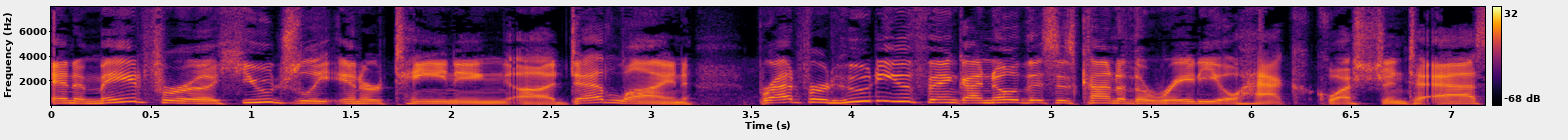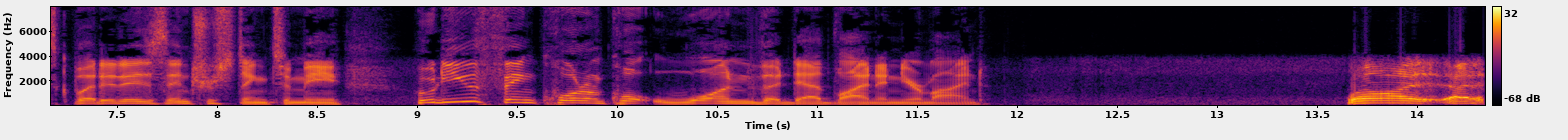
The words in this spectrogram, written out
And it made for a hugely entertaining uh, deadline. Bradford, who do you think? I know this is kind of the radio hack question to ask, but it is interesting to me. Who do you think, quote unquote, won the deadline in your mind? Well, I, I,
